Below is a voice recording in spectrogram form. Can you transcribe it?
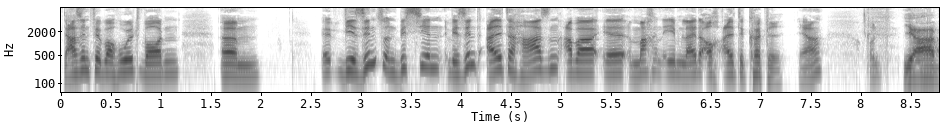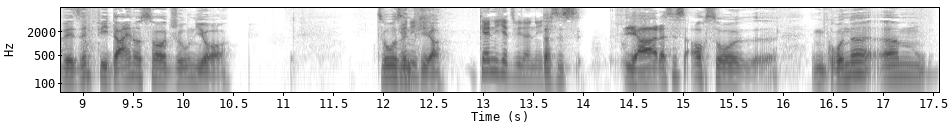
Da sind wir überholt worden. Ähm, äh, wir sind so ein bisschen, wir sind alte Hasen, aber äh, machen eben leider auch alte Köttel, ja. Und ja, wir sind wie Dinosaur Junior. So sind ich, wir. Kenne ich jetzt wieder nicht. Das ist, ja, das ist auch so, äh, im Grunde ähm,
